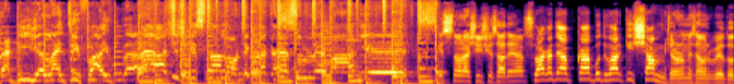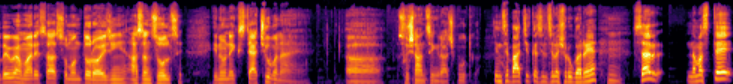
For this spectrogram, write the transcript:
Ready line three five Ashish किसना लौंडे कड़क है सुन ले बात ये। किस्ना और आशीष के साथ हैं आप। स्वागत है आपका बुधवार की शाम में। चरणों में समर्पित होते हुए हमारे साथ सुमंतो रॉय जी हैं आसनसोल से। इन्होंने एक स्टैचू बनाया है सुशांत सिंह राजपूत का। इनसे बातचीत का सिलसिला शुरू कर रहे हैं। हम्म। सर नमस्ते।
